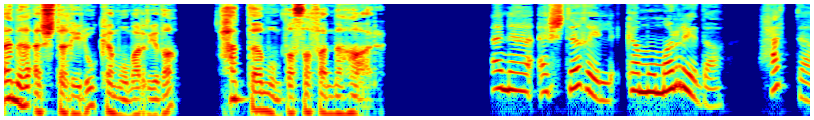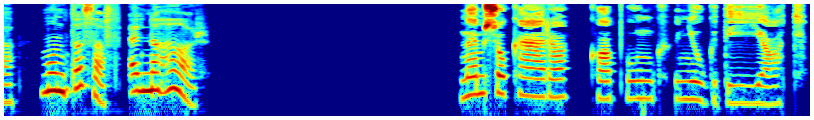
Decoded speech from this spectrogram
أنا أشتغل كممرضة حتى منتصف النهار. أنا أشتغل كممرضة حتى منتصف النهار. Nem sokára kapunk nyugdíjat.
